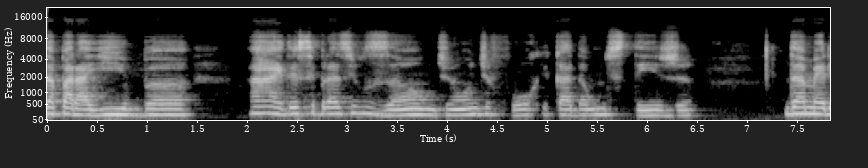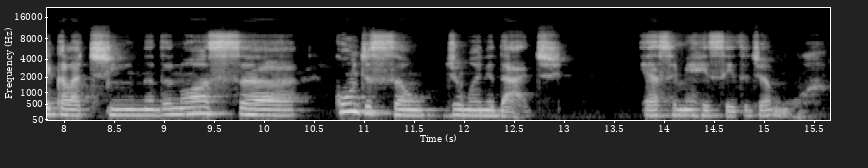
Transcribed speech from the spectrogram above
da Paraíba, ai, desse Brasilzão, de onde for que cada um esteja, da América Latina, da nossa condição de humanidade. Essa é minha receita de amor,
